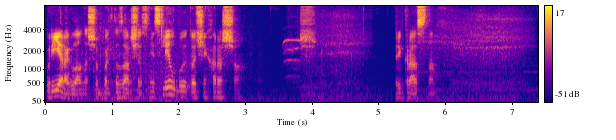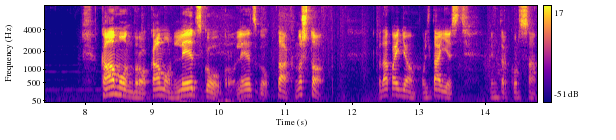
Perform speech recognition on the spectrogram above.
Курьера, главное, чтобы Бальтазар сейчас не слил, будет очень хорошо. Прекрасно. On, бро, on, let's go, бро, let's go. Так, ну что, куда пойдем? Ульта есть, Винтеркурса.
